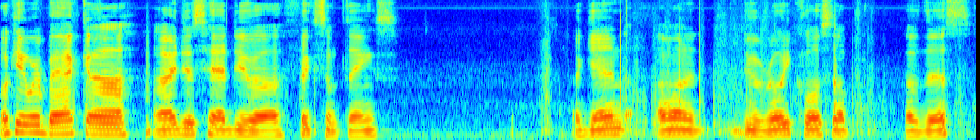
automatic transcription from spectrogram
Okay, we're back. Uh, I just had to uh, fix some things. Again, I want to do a really close up of this.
